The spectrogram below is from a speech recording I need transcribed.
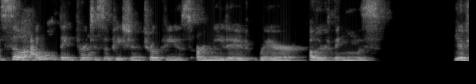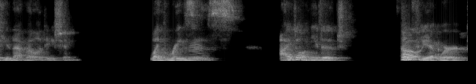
so I don't think participation trophies are needed where other things give you that validation, like raises. Mm. I don't need a trophy oh, at work.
